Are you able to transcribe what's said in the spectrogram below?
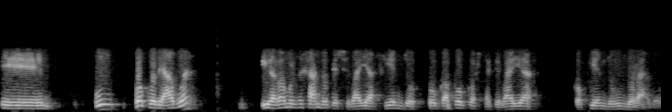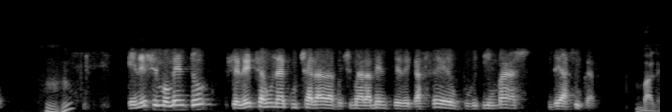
eh, un poco de agua y la vamos dejando que se vaya haciendo poco a poco hasta que vaya cogiendo un dorado. En ese momento se le echa una cucharada aproximadamente de café, un poquitín más de azúcar. Vale.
